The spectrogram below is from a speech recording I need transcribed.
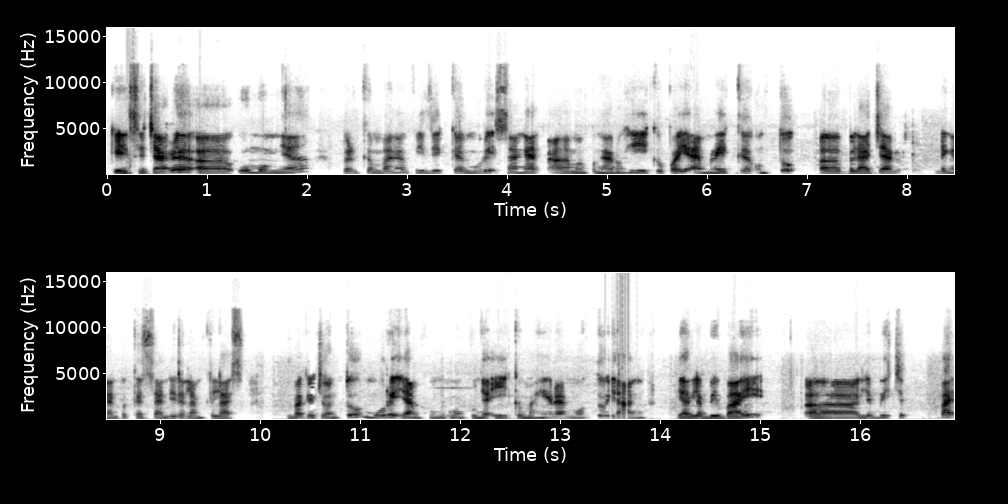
Okey, secara uh, umumnya perkembangan fizikal murid sangat uh, mempengaruhi keupayaan mereka untuk uh, belajar dengan berkesan di dalam kelas. Sebagai contoh, murid yang mempunyai kemahiran motor yang yang lebih baik, uh, lebih cepat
